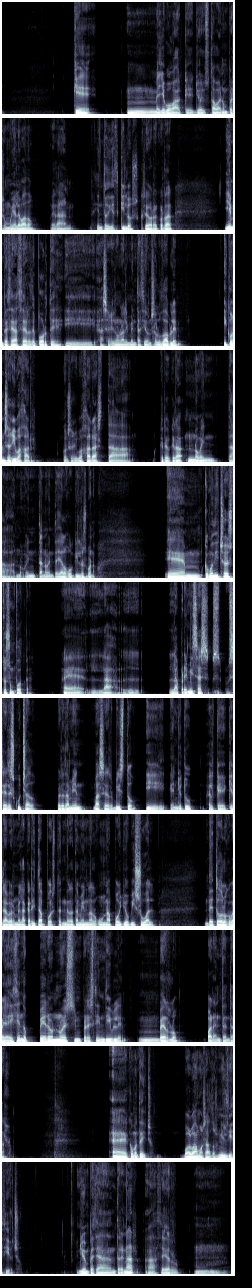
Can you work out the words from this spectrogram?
que mm, me llevó a que yo estaba en un peso muy elevado, eran 110 kilos, creo recordar, y empecé a hacer deporte y a seguir una alimentación saludable y conseguí bajar, conseguí bajar hasta, creo que era 90, 90, 90 y algo kilos, bueno, Em, como he dicho, esto es un podcast. Eh, la, premisa es ser escuchado, pero también va a ser visto y en YouTube el que quiera verme la carita pues tendrá también algún apoyo visual de todo lo que vaya diciendo, pero no es imprescindible mm, verlo para entenderlo. Eh, como te he dicho, volvamos a 2018. Yo empecé a entrenar, a hacer... Mm,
